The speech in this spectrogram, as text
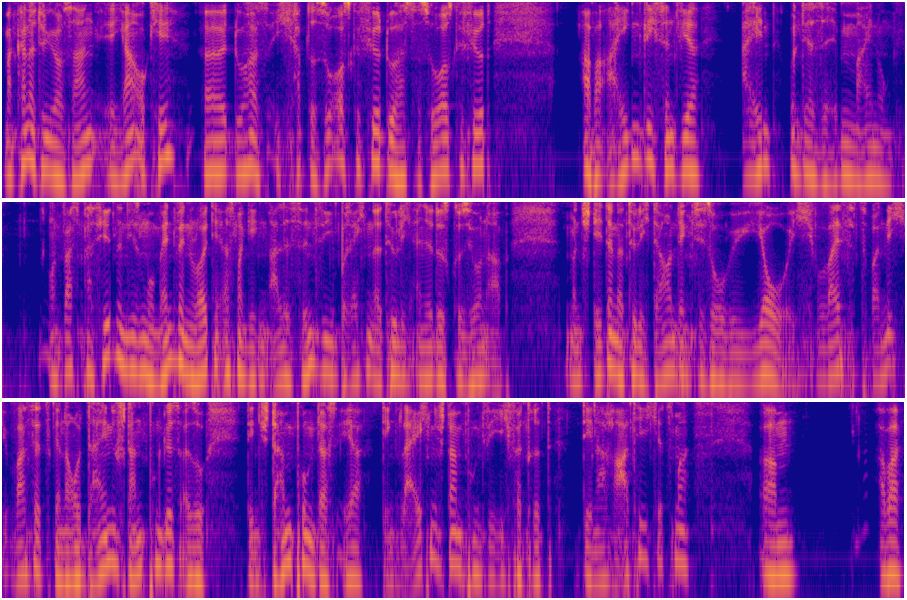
man kann natürlich auch sagen, ja, okay, äh, du hast, ich habe das so ausgeführt, du hast das so ausgeführt, aber eigentlich sind wir ein und derselben Meinung. Und was passiert in diesem Moment, wenn Leute erstmal gegen alles sind? Sie brechen natürlich eine Diskussion ab. Man steht dann natürlich da und denkt sich so, yo, ich weiß jetzt zwar nicht, was jetzt genau dein Standpunkt ist, also den Standpunkt, dass er den gleichen Standpunkt wie ich vertritt, den errate ich jetzt mal. Ähm, aber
